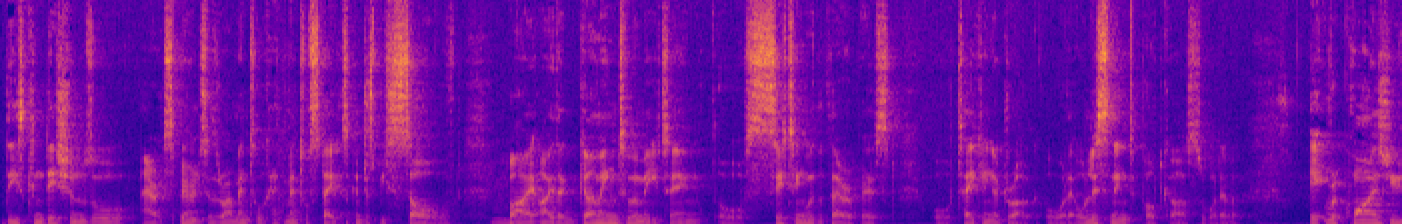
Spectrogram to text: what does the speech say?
these conditions or our experiences or our mental mental states can just be solved mm. by either going to a meeting or sitting with a therapist or taking a drug or whatever, or listening to podcasts or whatever. It requires you.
